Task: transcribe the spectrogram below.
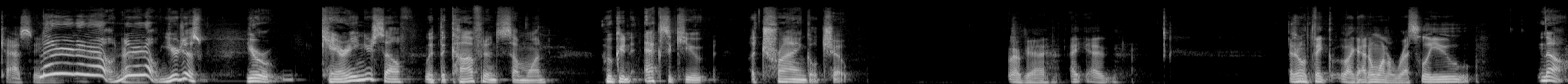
casting. No, no, no, no, no, no, no. You're just, you're carrying yourself with the confidence of someone who can execute a triangle choke. Okay, I, I, I don't think like I don't want to wrestle you. No,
